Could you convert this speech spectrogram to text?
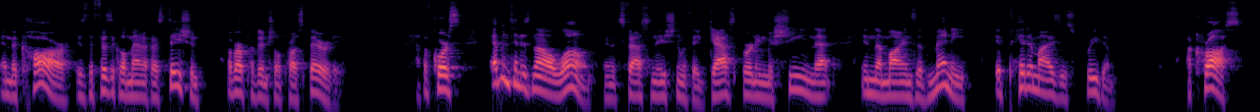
And the car is the physical manifestation of our provincial prosperity. Of course, Edmonton is not alone in its fascination with a gas burning machine that, in the minds of many, epitomizes freedom. Across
